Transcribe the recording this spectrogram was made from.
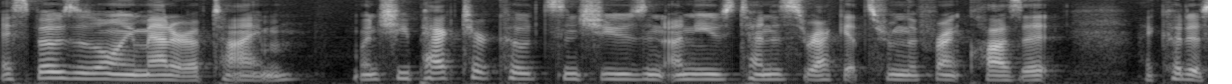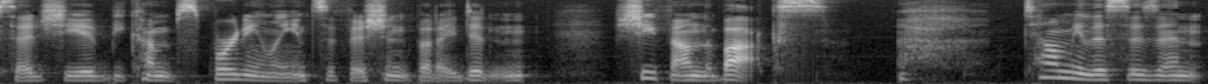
I suppose it was only a matter of time. When she packed her coats and shoes and unused tennis rackets from the front closet, I could have said she had become sportingly insufficient, but I didn't. She found the box. Ugh, tell me this isn't.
